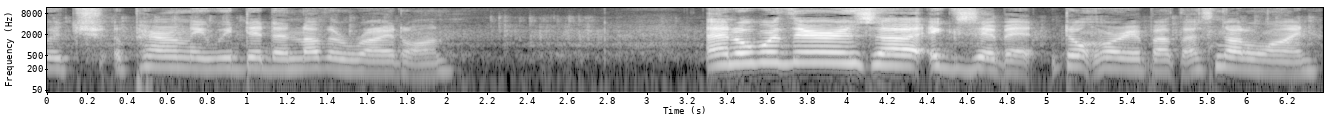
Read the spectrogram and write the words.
Which apparently we did another ride on. And over there is a exhibit. Don't worry about that. It's not a line.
